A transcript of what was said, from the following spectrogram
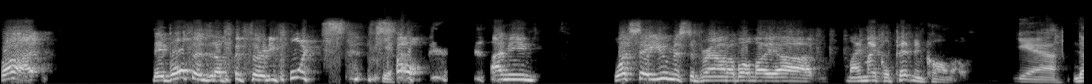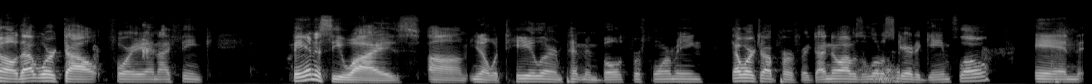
But they both ended up with 30 points. Yeah. So I mean, what say you, Mr. Brown, about my uh my Michael Pittman call out? Yeah, no, that worked out for you. And I think fantasy wise, um, you know, with Taylor and Pittman both performing – that worked out perfect. I know I was a little scared of game flow, and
